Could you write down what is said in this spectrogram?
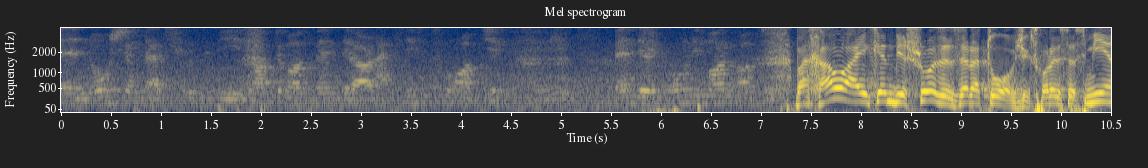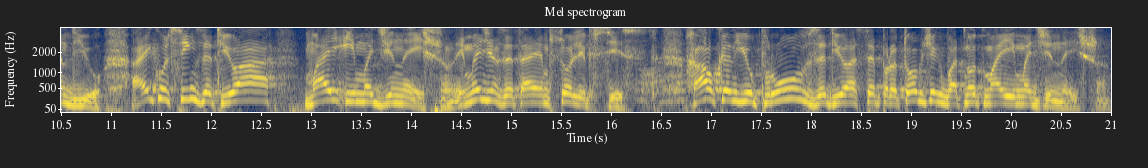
a notion that should be talked about when there are at least two objects. I mean, when there is only one object. But how I can be sure that there are two objects? For instance, me and you. I could think that you are my imagination. Imagine that I am solipsist. How can you prove that you are a separate object but not my imagination?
